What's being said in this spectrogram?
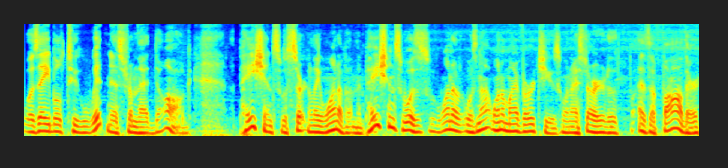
was able to witness from that dog. Patience was certainly one of them, and patience was one of was not one of my virtues when I started as a father.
